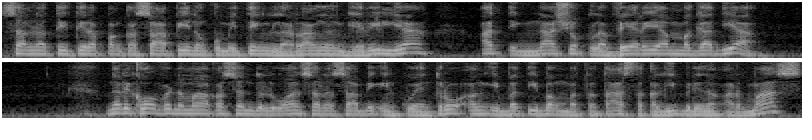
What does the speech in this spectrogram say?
sa natitira pang kasapi ng Kumiting Larangang Guerrilla at Ignacio Claveria Magadia. Na-recover ng mga kasunduluan sa nasabing engkwentro ang iba't ibang matataas na kalibre ng armas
